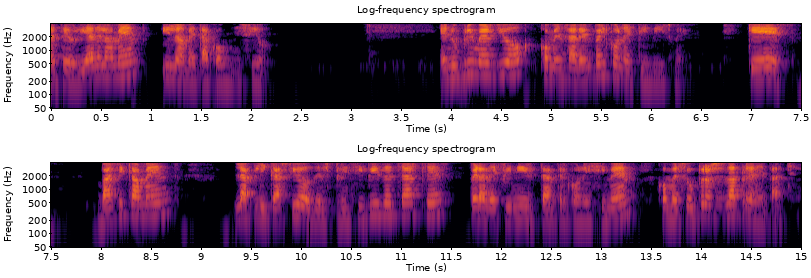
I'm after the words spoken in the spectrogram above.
la teoria de la ment i la metacognició. En un primer lloc, començarem pel connectivisme, que és, bàsicament, l'aplicació dels principis de xarxes per a definir tant el coneixement com el seu procés d'aprenentatge.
